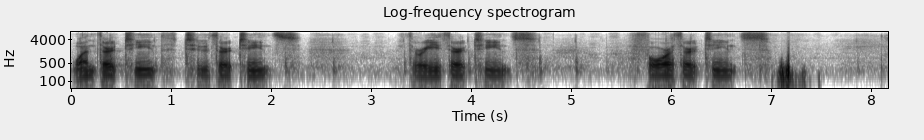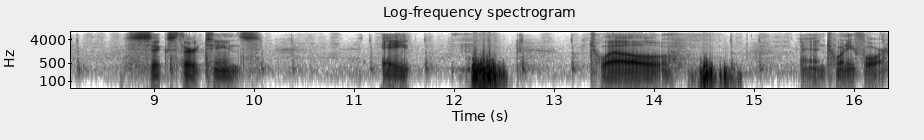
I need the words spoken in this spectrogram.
1 13th, 2 13ths, 3 13ths, 4 13ths, 6 13ths, 8, 12, and 24.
